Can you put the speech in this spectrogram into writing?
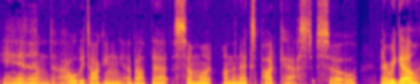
and I will be talking about that somewhat on the next podcast. So there we go.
